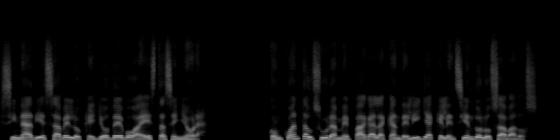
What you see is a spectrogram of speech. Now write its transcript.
si nadie sabe lo que yo debo a esta señora. Con cuánta usura me paga la candelilla que le enciendo los sábados.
